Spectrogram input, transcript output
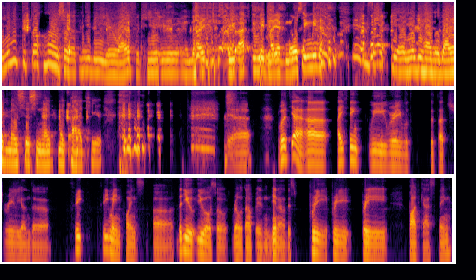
you need to talk more so that maybe your wife would hear you and are, you- are you actively diagnosing me now? Yeah, exactly. I already have a diagnosis in my, my pad here. yeah. But yeah, uh, I think we were able to touch really on the three three main points uh, that you you also wrote up in you know this pre pre pre podcast thing.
